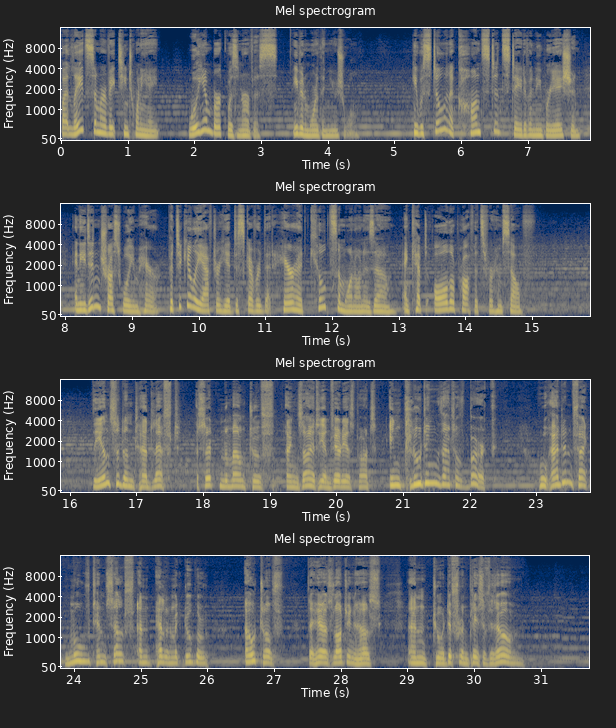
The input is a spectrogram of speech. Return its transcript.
By late summer of 1828, William Burke was nervous, even more than usual. He was still in a constant state of inebriation, and he didn't trust William Hare, particularly after he had discovered that Hare had killed someone on his own and kept all the profits for himself. The incident had left a certain amount of anxiety in various parts, including that of Burke, who had in fact moved himself and Helen McDougall out of the Hare's lodging house and to a different place of his own.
